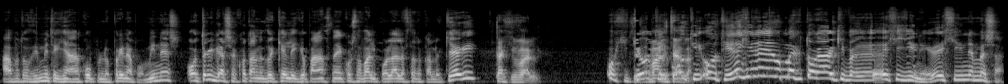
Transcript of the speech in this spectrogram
από τον Δημήτρη Γιανακόπουλο πριν από μήνες. Ο Τρίγκας ερχόταν εδώ και έλεγε ο Παναθηναϊκός θα βάλει πολλά λεφτά το καλοκαίρι. Τα έχει βάλει. Όχι, και θα ό,τι, βάλει κι άλλα. ό,τι, ό,τι έγινε μέχρι τώρα εκεί, ε, έχει γίνει. Έχει, είναι μέσα.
